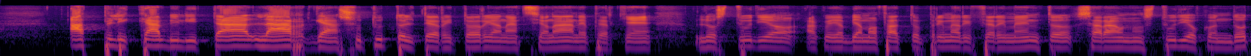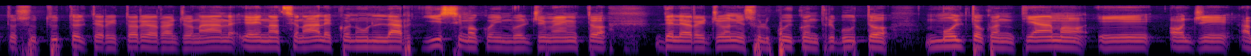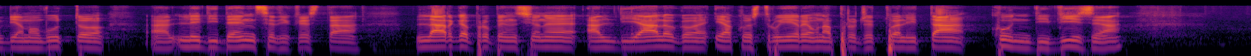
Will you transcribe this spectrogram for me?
applicabilità larga su tutto il territorio nazionale perché lo studio a cui abbiamo fatto prima riferimento sarà uno studio condotto su tutto il territorio regionale e nazionale con un larghissimo coinvolgimento delle regioni sul cui contributo molto contiamo e oggi abbiamo avuto uh, l'evidenza di questa larga propensione al dialogo e a costruire una progettualità condivisa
